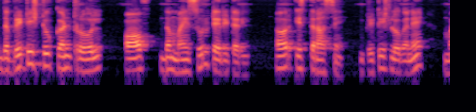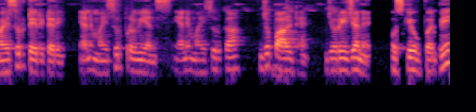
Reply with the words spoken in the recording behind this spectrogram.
the British to control of the Mysore territory और इस तरह से ब्रिटिश लोगों ने मैसूर टेरिटरी यानी मैसूर प्रोविंस यानी मैसूर का जो पार्ट है, जो रीजन है, उसके ऊपर भी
